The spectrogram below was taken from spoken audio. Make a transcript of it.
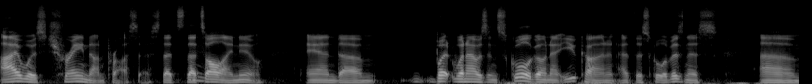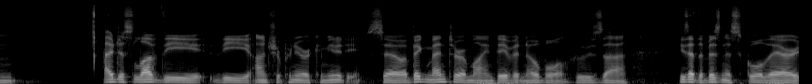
I was trained on process. That's that's all I knew. And um, but when I was in school, going at UConn at the School of Business, um, I just love the the entrepreneur community. So a big mentor of mine, David Noble, who's uh, he's at the business school there,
